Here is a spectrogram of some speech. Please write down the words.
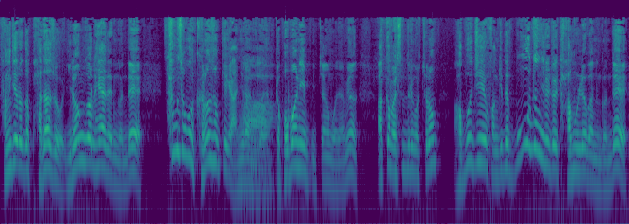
강제로 더 받아줘. 이런 걸 해야 되는 건데 상속은 그런 성격이 아니라는 아. 거예요. 그러니까 법원의 입장은 뭐냐면 아까 말씀드린 것처럼 아버지에 관계된 모든 일들 다 물려받는 건데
